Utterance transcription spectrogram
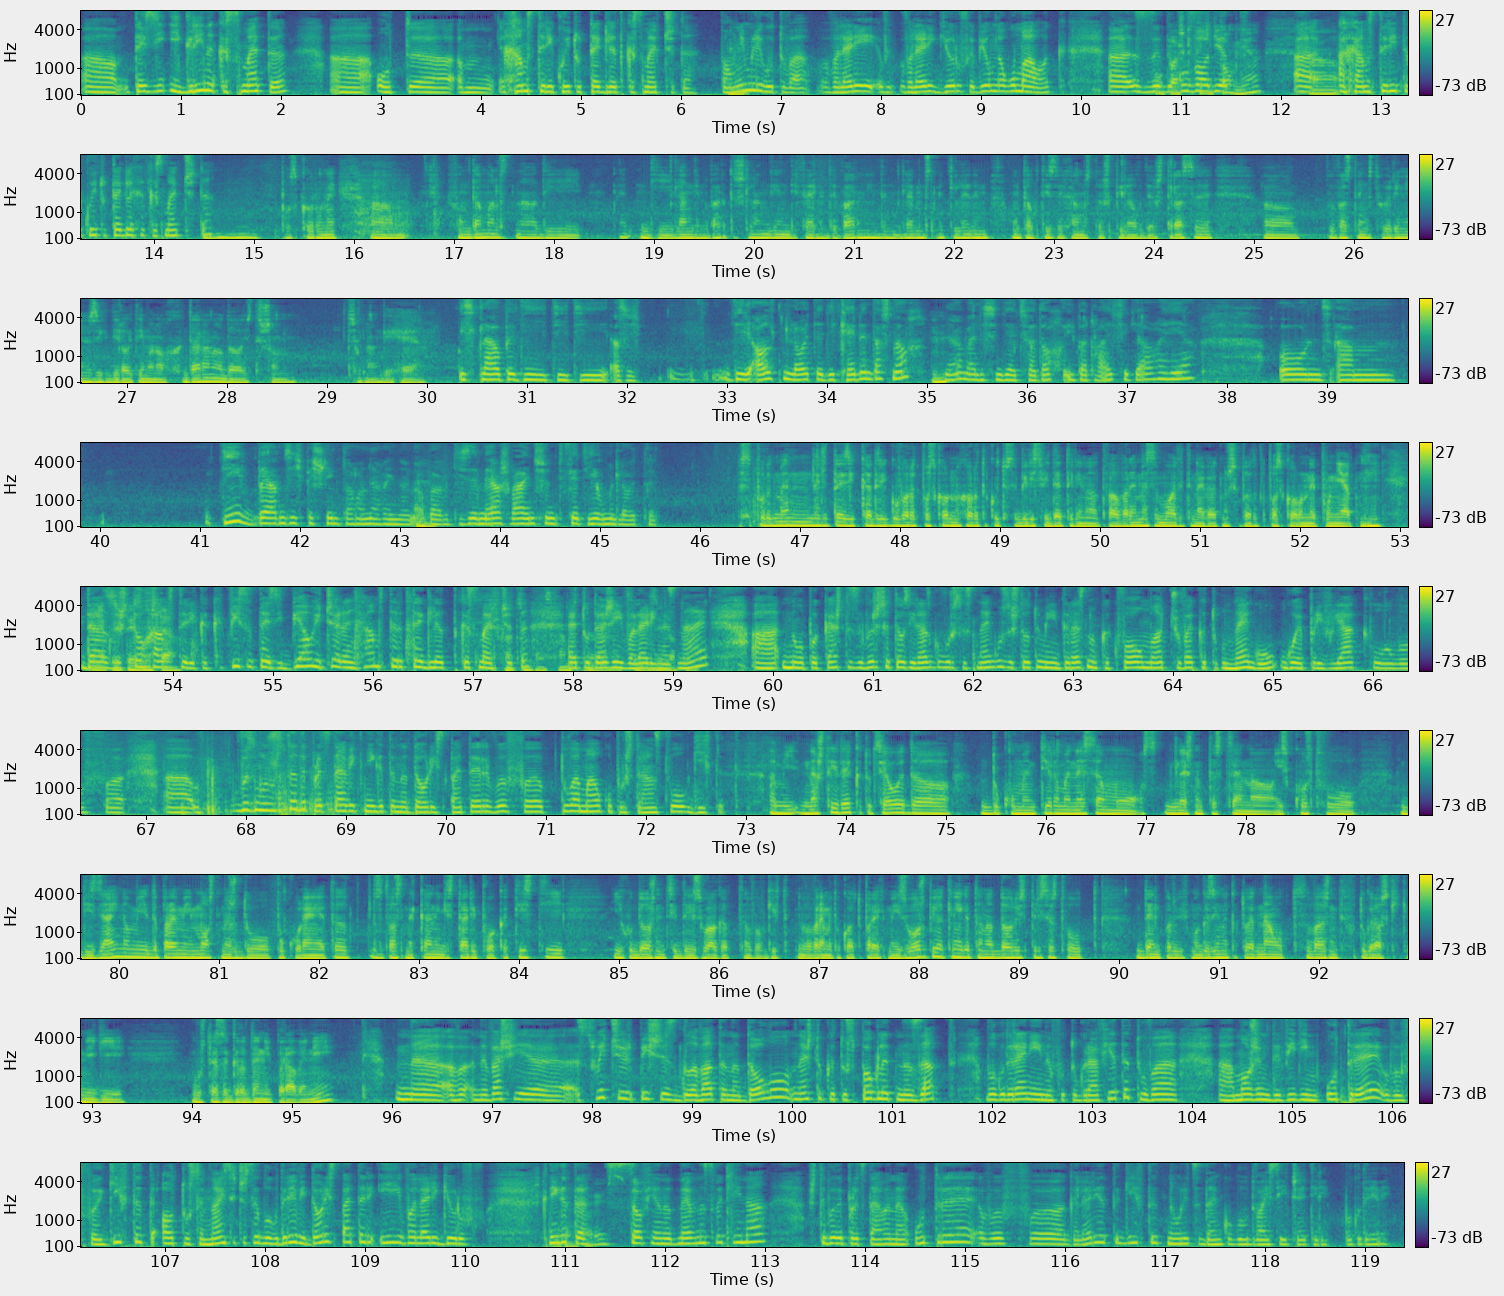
а, тези игри на късмета а, от а, хамстери, които теглят късметчета Помним ли го това? Валери, Валери Гюров е бил много малък, а, за да го водят. Помня. А, а хамстерите, които тегляха късметчета? По-скоро не. А, von damals die, die langen Warteschlangen, die fehlende Waren in den Lebensmittelläden und auch diese Hamsterspiele auf der Straße. Äh, was denkst du, erinnern sich die Leute immer noch daran oder ist es schon zu lange her? Ich glaube, die, die, die, also ich die alten Leute, die kennen das noch, mhm. ja, weil es sind jetzt ja doch über 30 Jahre her. Und ähm, die werden sich bestimmt daran erinnern. Mhm. Aber diese Meerschweinchen für die jungen Leute, Според мен нали, тези кадри говорят по-скоро на хората, които са били свидетели на това време. За младите най-вероятно ще бъдат по-скоро непонятни. Да, защо хамстери? Какви са тези? Бял и черен хамстер теглят късметчета. Ето, даже и Валери не знае. А, но пък аз ще завърша този разговор с него, защото ми е интересно какво млад човек като него го е привлякло в, а, а, в възможността да представи книгата на Дорис Петър в а, това малко пространство Гифтът. Ами, нашата идея като цяло е да документираме не само днешната сцена изкуство, дизайна ми, да правим и мост между поколенията. Затова сме канили стари плакатисти и художници да излагат в гифт във времето, когато правихме изложби, а книгата на Дорис присъства от ден първи в магазина, като една от важните фотографски книги въобще за града ни правени. На, на вашия свичер пише с главата надолу, нещо като с поглед назад, благодарение и на фотографията. Това а, можем да видим утре в гифтът от 18 часа. Благодаря ви, Дорис Петър и Валери Гюров. Книгата София на дневна светлина ще бъде представена утре в галерията Гифтът на улица Денкого 24. Благодаря ви.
